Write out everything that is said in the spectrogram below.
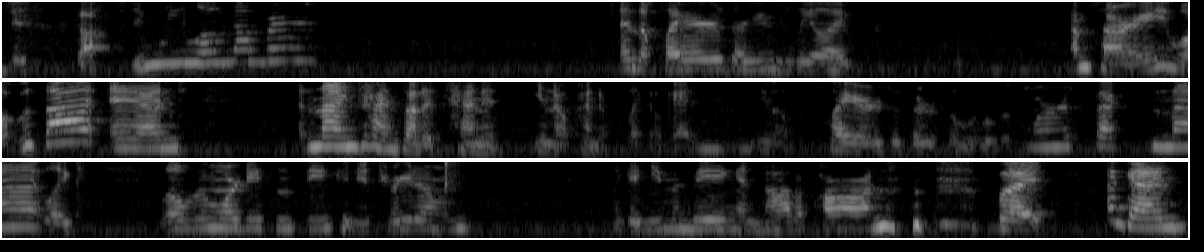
disgustingly low numbers and the players are usually like, I'm sorry, what was that? And nine times out of ten, it's, you know, kind of like, okay, you know, player deserves a little bit more respect than that. Like, a little bit more decency. Can you treat him like a human being and not a pawn? but again,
